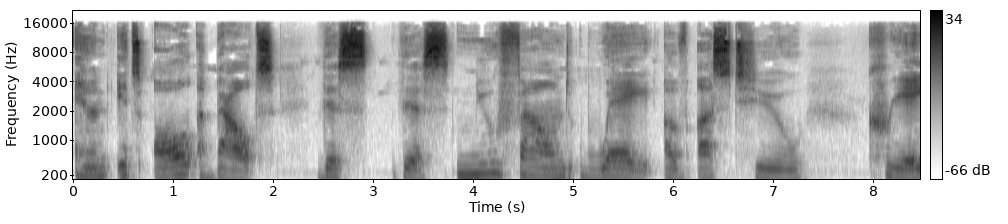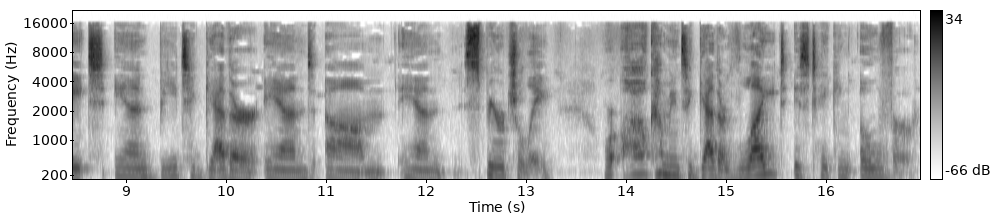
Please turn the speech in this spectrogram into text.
and it's all about this this newfound way of us to create and be together and um, and spiritually. We're all coming together. Light is taking over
